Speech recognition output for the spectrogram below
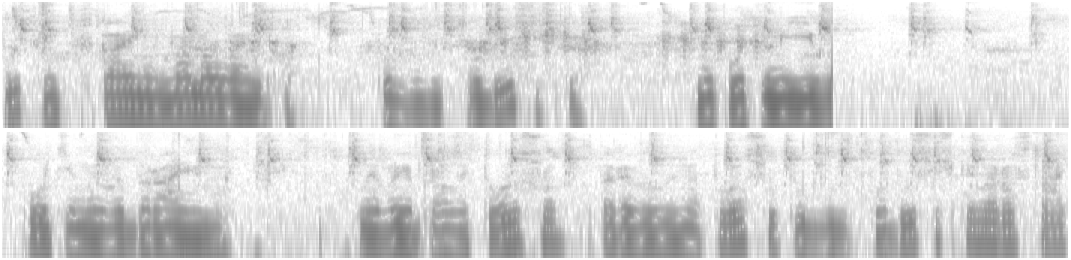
Тут випускаємо на маленьку. Тут будуть подушечки. Ми потім її потім ми вибираємо. Ми вибрали тоншу, перевели на тоншу, тут будуть подушечки наростати.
